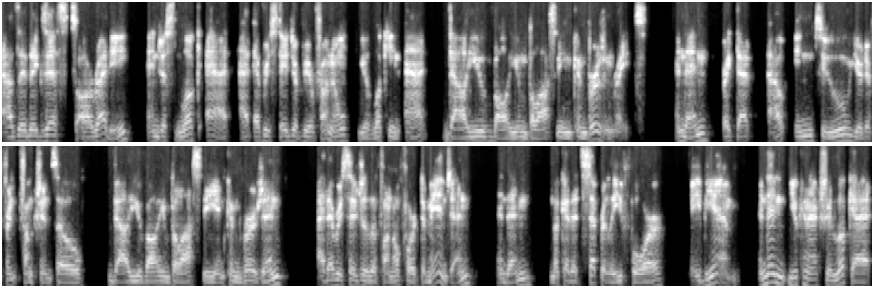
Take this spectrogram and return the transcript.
as it exists already and just look at at every stage of your funnel, you're looking at value, volume, velocity, and conversion rates and then break that out into your different functions. So value, volume, velocity, and conversion at every stage of the funnel for demand gen, and then look at it separately for ABM. And then you can actually look at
